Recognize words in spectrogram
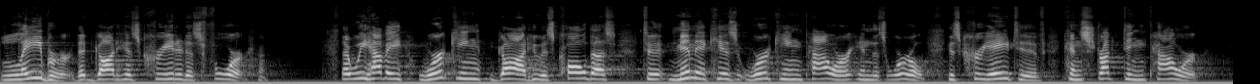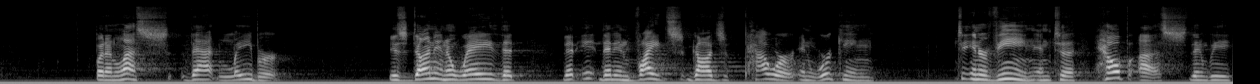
labor that God has created us for. That we have a working God who has called us to mimic his working power in this world, his creative, constructing power. But unless that labor is done in a way that, that, that invites God's power and working to intervene and to help us, then we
